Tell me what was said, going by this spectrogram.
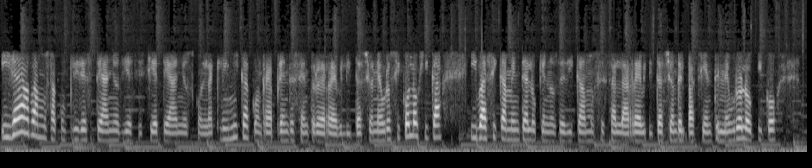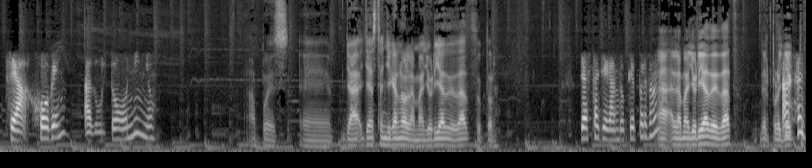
y ya vamos a cumplir este año 17 años con la clínica, con Reaprende Centro de Rehabilitación Neuropsicológica y básicamente a lo que nos dedicamos es a la rehabilitación del paciente neurológico, sea joven, adulto o niño. Ah, pues eh, ya, ya están llegando a la mayoría de edad, doctora. ¿Ya está llegando qué, perdón? A la mayoría de edad del proyecto.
